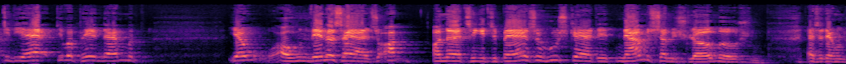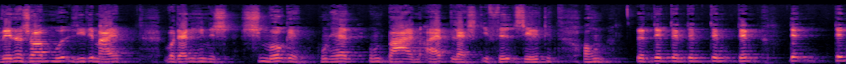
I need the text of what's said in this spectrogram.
skal de have. Det var pænt af dem. Ja, og hun vender sig altså om. Og når jeg tænker tilbage, så husker jeg det nærmest som i slow motion. Altså da hun vender sig om mod lille mig. Hvordan hendes smukke, hun, havde, hun bar en atlas i fed silke. Og hun, den, den, den, den, den, den, den, den,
